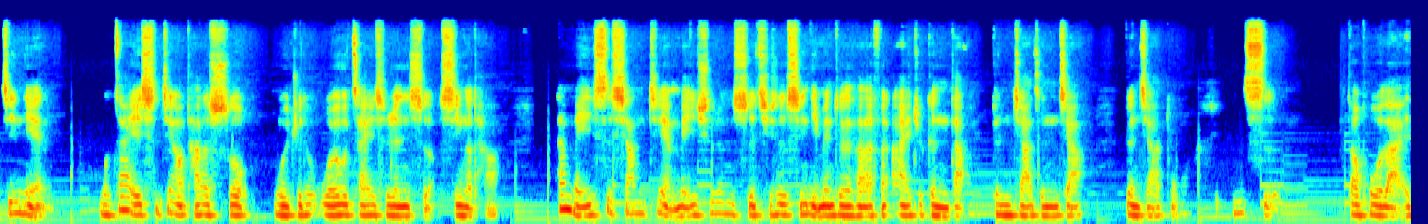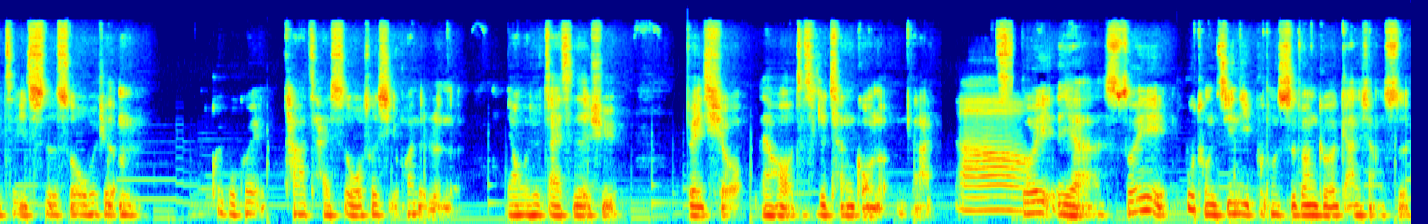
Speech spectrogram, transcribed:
今年，我再一次见到他的时候。我觉得我又再一次认识了新的他，但每一次相见，每一次认识，其实心里面对他那份爱就更大、更加增加、更加多。因此，到后来这一次的时候，我会觉得，嗯，会不会他才是我所喜欢的人了？然后我就再次的去追求，然后这次就成功了。来啊，所以呀，所以不同经历、不同时段给我的感想是，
